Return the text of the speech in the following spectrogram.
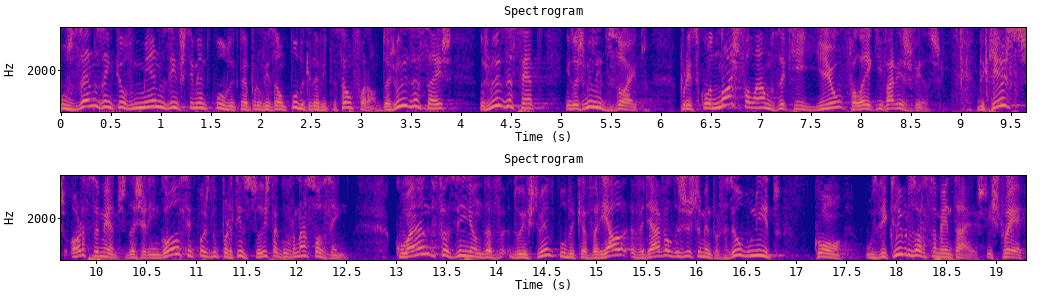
Os anos em que houve menos investimento público na provisão pública de habitação foram 2016, 2017 e 2018. Por isso, quando nós falámos aqui, e eu falei aqui várias vezes, de que estes orçamentos da Geringonça e depois do Partido Socialista a governar sozinho, quando faziam do investimento público a variável de ajustamento para fazer o bonito com os equilíbrios orçamentais, isto é,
